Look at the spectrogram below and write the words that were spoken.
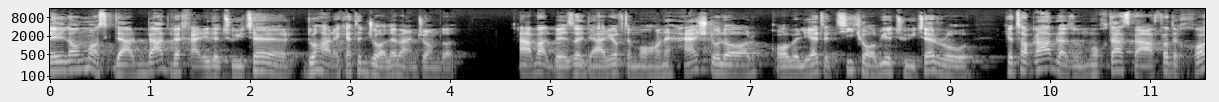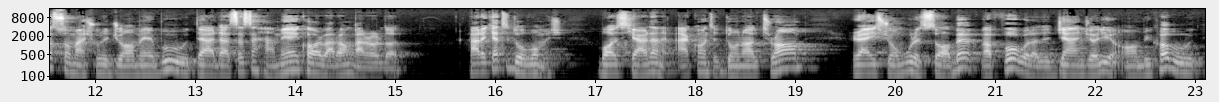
ایلان ماسک در بد خرید توییتر دو حرکت جالب انجام داد. اول به ازای دریافت ماهانه 8 دلار قابلیت تیک آبی توییتر رو که تا قبل از اون مختص به افراد خاص و مشهور جامعه بود در دسترس همه کاربران قرار داد. حرکت دومش باز کردن اکانت دونالد ترامپ رئیس جمهور سابق و فوقالعاده جنجالی آمریکا بود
